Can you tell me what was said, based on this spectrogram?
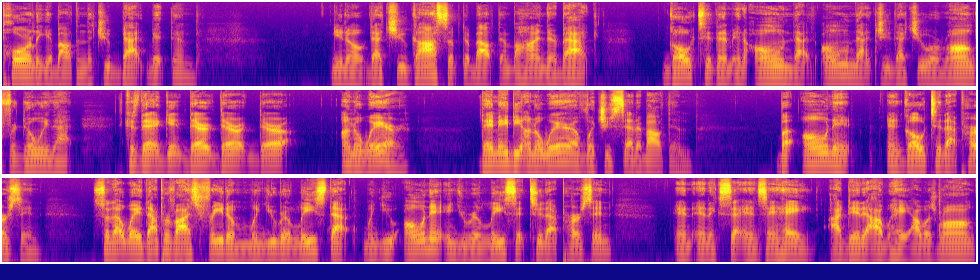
poorly about them that you backbit them you know that you gossiped about them behind their back. Go to them and own that own that you that you were wrong for doing that. Because they're again they're they're they're unaware. They may be unaware of what you said about them but own it and go to that person so that way that provides freedom when you release that when you own it and you release it to that person and and accept and saying, "Hey, I did it. I, hey, I was wrong.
